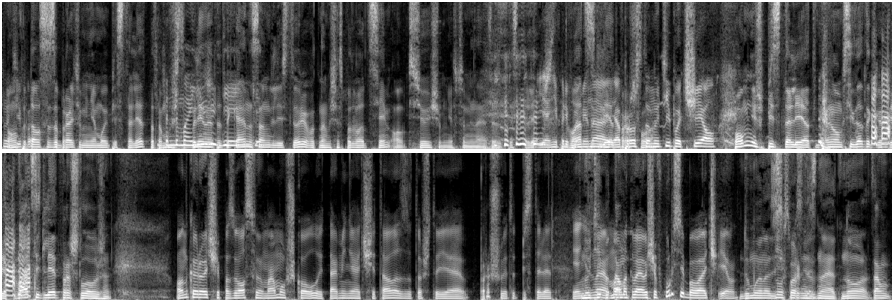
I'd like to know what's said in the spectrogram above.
Ну, он типа, пытался забрать у меня мой пистолет, потому на что, блин, это такая, на деньги. самом деле, история. Вот нам сейчас по 27, он все еще мне вспоминает этот пистолет. Я не 20 припоминаю, я просто, ну, типа, чел. Помнишь пистолет? Блин, Он всегда так говорит. 20 лет прошло уже. Он, короче, позвал свою маму в школу, и та меня отчитала за то, что я прошу этот пистолет. Я не Ну, знаю, типа, мама там- твоя вообще в курсе была, чей он? Думаю, она до Ну, сих пор не знает. Но там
